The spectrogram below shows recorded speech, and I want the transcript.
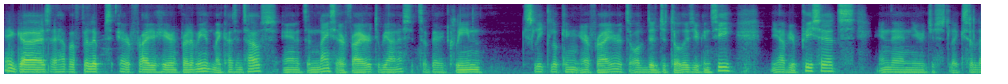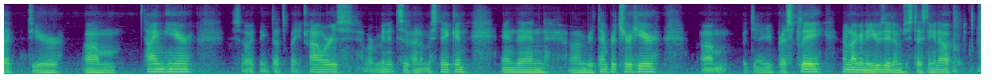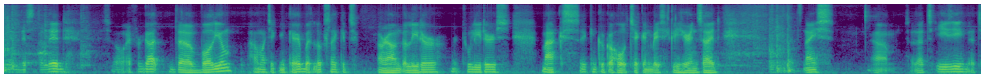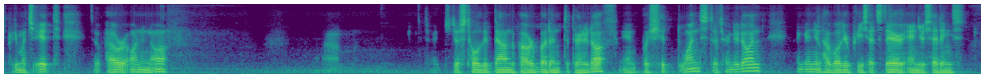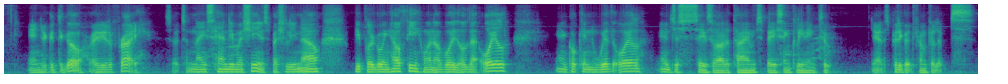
Hey guys, I have a Philips air fryer here in front of me at my cousin's house and it's a nice air fryer to be honest. It's a very clean, sleek looking air fryer. It's all digital as you can see. You have your presets and then you just like select your um, time here. So I think that's by hours or minutes if I'm not mistaken. And then um, your temperature here. Um, but yeah, you press play. I'm not going to use it. I'm just testing it out and this is the lid. So I forgot the volume how much it can carry but looks like it's around a liter or two liters max. You can cook a whole chicken basically here inside. That's nice. Um, so that's easy. That's pretty much it. So power on and off. Um, just hold it down the power button to turn it off and push it once to turn it on. Again you'll have all your presets there and your settings and you're good to go, ready to fry. So it's a nice handy machine, especially now people are going healthy, want to avoid all that oil and cooking with oil and it just saves a lot of time, space and cleaning too. Yeah, it's pretty good from Philips.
